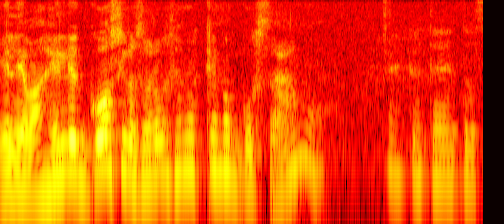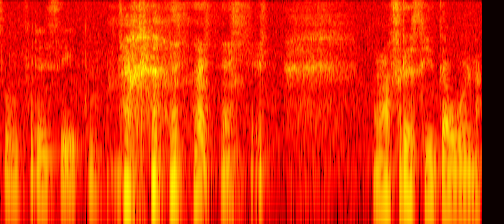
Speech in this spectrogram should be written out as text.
el evangelio es gozo y nosotros lo que hacemos es que nos gozamos. Es que ustedes dos son fresitas. Una fresita buena.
